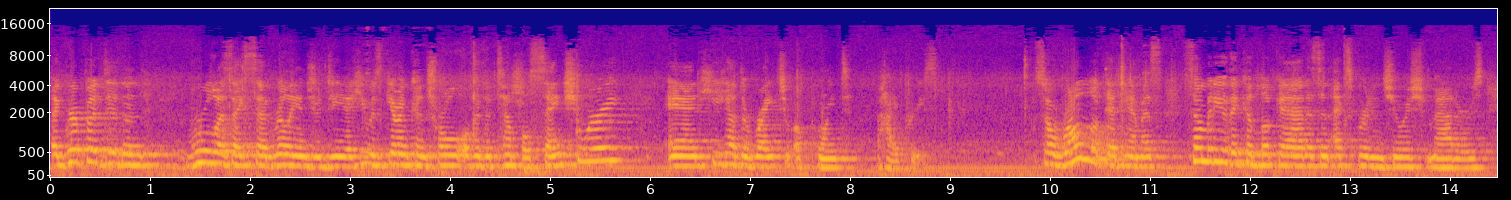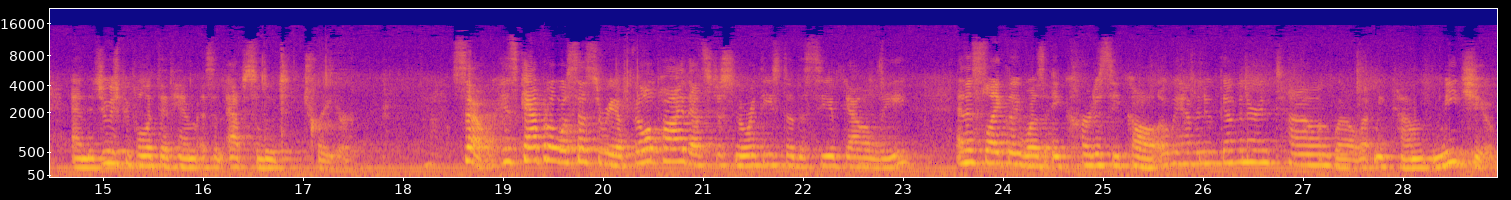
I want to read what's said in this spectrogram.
Agrippa didn't rule, as I said, really in Judea. He was given control over the temple sanctuary, and he had the right to appoint the high priest. So Rome looked at him as somebody who they could look at as an expert in Jewish matters and the Jewish people looked at him as an absolute traitor. So, his capital was Caesarea Philippi, that's just northeast of the Sea of Galilee. And this likely was a courtesy call. Oh, we have a new governor in town. Well, let me come meet you.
